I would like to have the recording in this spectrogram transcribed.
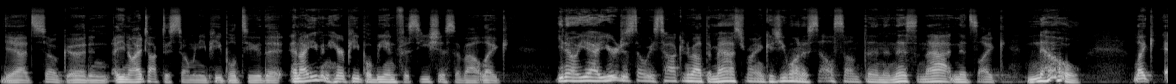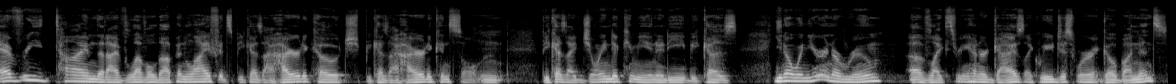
Yeah, it's so good. And, you know, I talk to so many people too that, and I even hear people being facetious about like, you know, yeah, you're just always talking about the mastermind because you want to sell something and this and that. And it's like, no, like every time that I've leveled up in life, it's because I hired a coach, because I hired a consultant, because I joined a community. Because, you know, when you're in a room of like 300 guys, like we just were at GoBundance,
